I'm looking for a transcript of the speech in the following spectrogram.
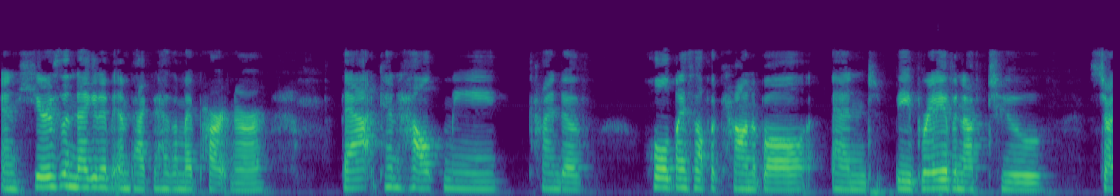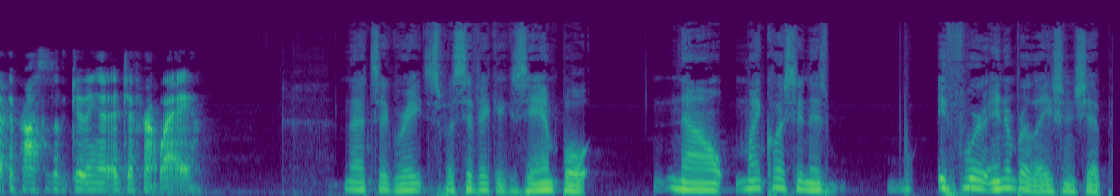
and here's the negative impact it has on my partner, that can help me kind of hold myself accountable and be brave enough to start the process of doing it a different way. That's a great specific example. Now, my question is if we're in a relationship,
